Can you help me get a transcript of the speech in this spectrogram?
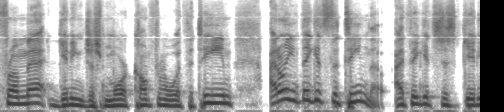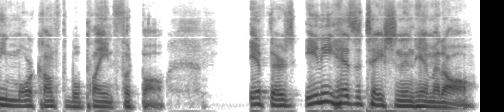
from that, getting just more comfortable with the team. I don't even think it's the team, though. I think it's just getting more comfortable playing football. If there's any hesitation in him at all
